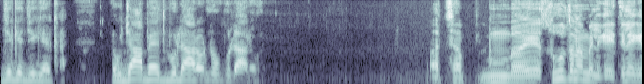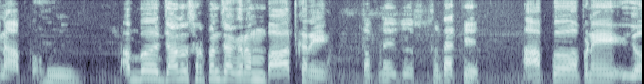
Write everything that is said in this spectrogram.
जिगे जिगे का लोग जावेद बुला रो नू बुला रो। अच्छा ये सूचना मिल गई थी लेकिन आपको? अब जानो सरपंच अगर हम बात करें तो अपने जो सड़क है आपको अपने जो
